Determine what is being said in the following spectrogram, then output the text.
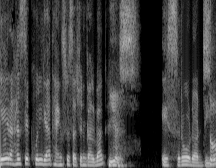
ye rahasya khul gaya thanks to sachin kalbag yes isro.do so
